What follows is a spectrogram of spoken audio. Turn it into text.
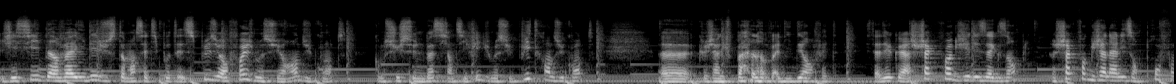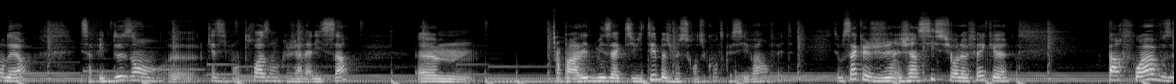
j'ai essayé d'invalider justement cette hypothèse plusieurs fois et je me suis rendu compte, comme je suis sur une base scientifique, je me suis vite rendu compte euh, que j'arrive pas à l'invalider en fait. C'est-à-dire qu'à chaque fois que j'ai des exemples, à chaque fois que j'analyse en profondeur, et ça fait deux ans, euh, quasiment trois ans que j'analyse ça, euh, en parler de mes activités, bah, je me suis rendu compte que c'est vrai en fait. C'est pour ça que j'insiste sur le fait que parfois, vous,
